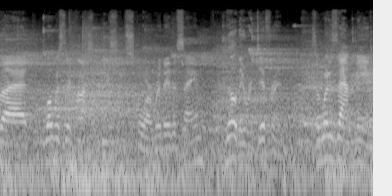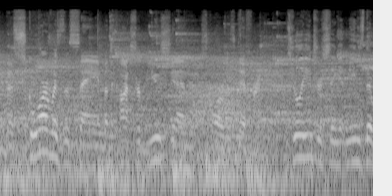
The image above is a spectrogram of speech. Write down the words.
but what was their contribution score? Were they the same? No, they were different. So what does that mean? The score was the same, but the contribution score was different. It's really interesting. It means that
